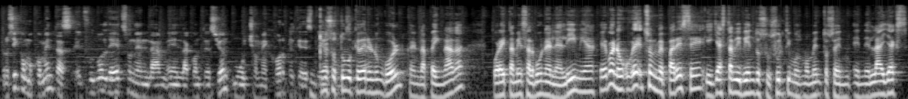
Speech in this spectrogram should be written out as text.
Pero sí, como comentas, el fútbol de Edson en la, en la contención mucho mejor que el que despliega. Incluso tuvo que ver en un gol, en la peinada. Por ahí también salvó una en la línea. Eh, bueno, Edson me parece que ya está viviendo sus últimos momentos en, en, el Ajax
